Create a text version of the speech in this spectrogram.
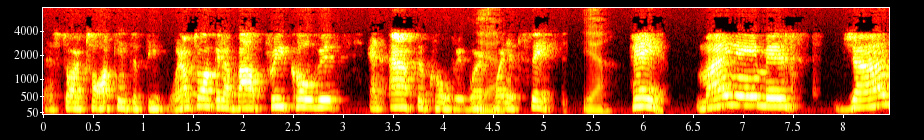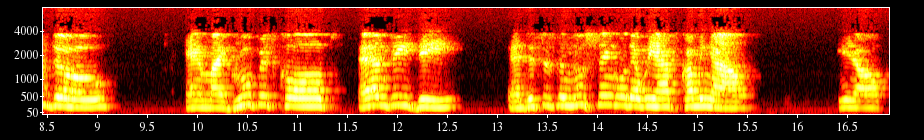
and start talking to people? When I'm talking about pre-COVID and after COVID, when, Yeah. when it's safe. yeah. Hey, my name is John Doe, and my group is called MVD, and this is the new single that we have coming out. You know,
